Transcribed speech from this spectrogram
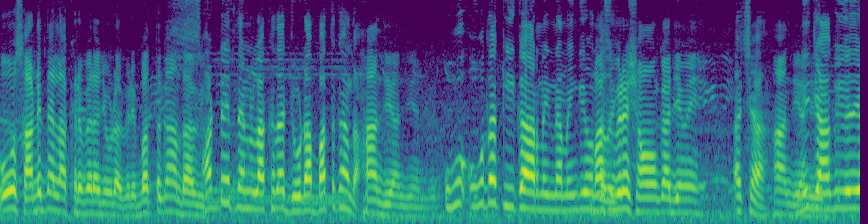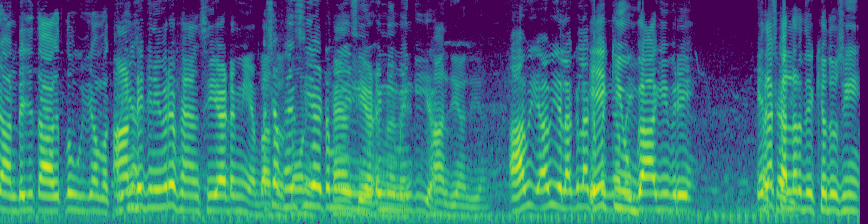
ਉਹ 3.5 ਲੱਖ ਰੁਪਏ ਦਾ ਜੋੜਾ ਵੀਰੇ ਬੱਤਕਾਂ ਦਾ ਵੀ। 3.5 ਲੱਖ ਦਾ ਜੋੜਾ ਬੱਤਕਾਂ ਦਾ? ਹਾਂਜੀ ਹਾਂਜੀ ਹਾਂਜੀ ਵੀਰੇ। ਉਹ ਉਹਦਾ ਕੀ ਕਾਰਨ ਇੰਨਾ ਮਹਿੰਗੇ ਹੁੰਦਾ ਬਸ ਵੀਰੇ ਸ਼ੌਂਕ ਆ ਜਿਵੇਂ। ਅੱਛਾ। ਹਾਂਜੀ, ਨਹੀਂ ਜਾਂ ਕੋਈ ਉਹਦੇ ਆਂਡੇ 'ਚ ਤਾਕਤ ਹੋਊਗੀ ਜਾਂ ਵੱਖਰੀ ਆਂਡੇ ਚ ਨਹੀਂ ਵੀਰੇ ਫੈਂਸੀ ਆਈਟਮ ਹੀ ਆ ਬਸ ਅੱਛਾ, fancy ਸੋਹਣੀ, item ਹੀ fancy ਇੰਨੀ- item ਇੰਨੀ ਆ ਵੀਰੇ। ਮਹਿੰਗੀ ਆ। ਹਾਂਜੀ ਹਾਂਜੀ ਹਾਂਜੀ। ਆ ਵੀ ਆ ਵੀ ਅਲੱਗ-ਅਲੱਗ ਇਹ ਕਿਊਗਾ ਆ ਗਈ ਵੀਰੇ। ਇਹਦਾ ਕਲਰ ਦੇਖਿਓ ਤੁਸੀਂ।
